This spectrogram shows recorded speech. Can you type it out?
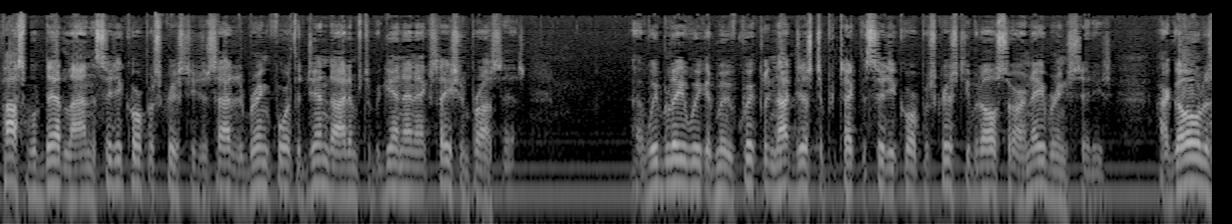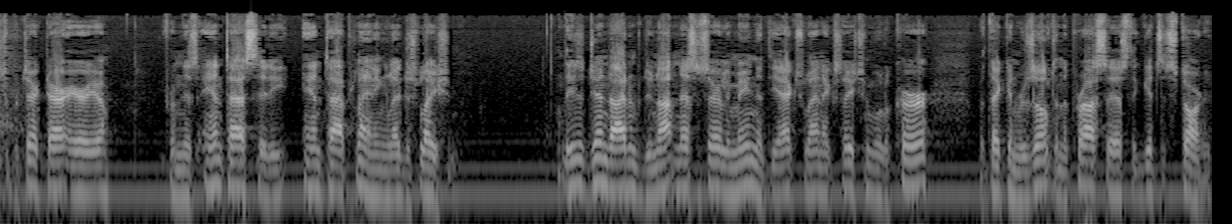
possible deadline, the City of Corpus Christi decided to bring forth agenda items to begin annexation process. Uh, we believe we could move quickly not just to protect the City of Corpus Christi, but also our neighboring cities. Our goal is to protect our area from this anti-city, anti-planning legislation. These agenda items do not necessarily mean that the actual annexation will occur, but they can result in the process that gets it started.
